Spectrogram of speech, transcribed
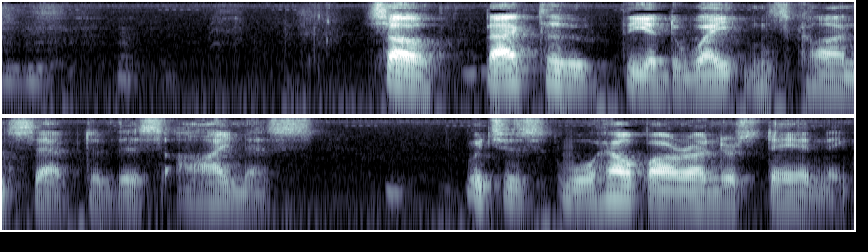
So back to the Advaitins concept of this I-ness, which is will help our understanding.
